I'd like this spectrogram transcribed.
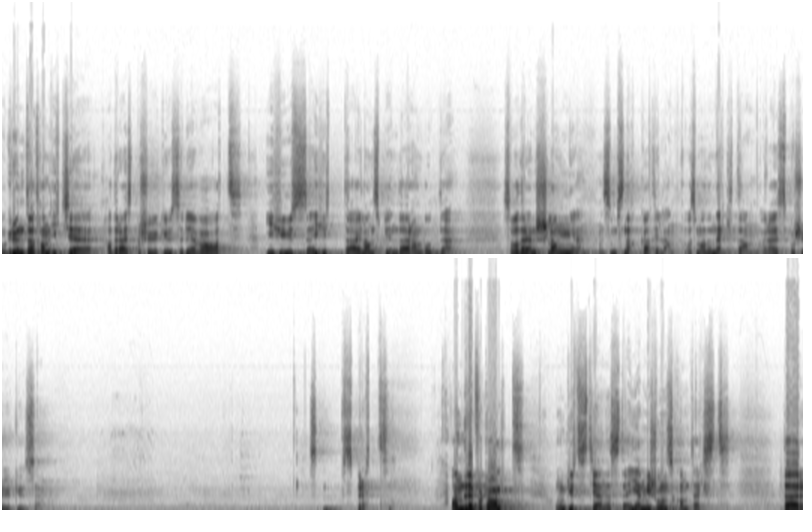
Og Grunnen til at han ikke hadde reist på sykehuset, det var at i huset, i hytta i landsbyen der han bodde, så var det en slange som snakka til han, og som hadde nekta han å reise på sykehuset. Sprøtt. Andre fortalt om gudstjeneste i en misjonskontekst der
